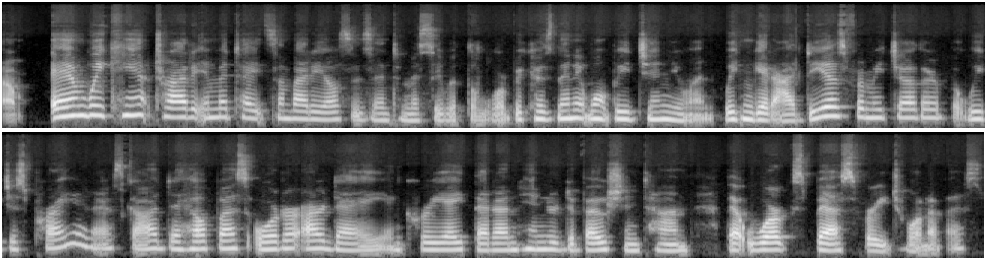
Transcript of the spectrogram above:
Um, and we can't try to imitate somebody else's intimacy with the Lord because then it won't be genuine. We can get ideas from each other, but we just pray and ask God to help us order our day and create that unhindered devotion time that works best for each one of us.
